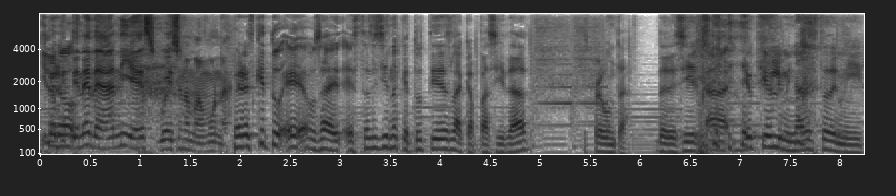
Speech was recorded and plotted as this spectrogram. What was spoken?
Y lo Pero- que tiene de Annie es, güey, es una mamona. Pero es que tú, eh, o sea, estás diciendo que tú tienes la capacidad, pues pregunta, de decir, ah, yo quiero eliminar esto de mi,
